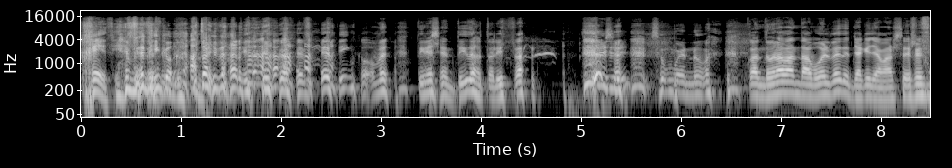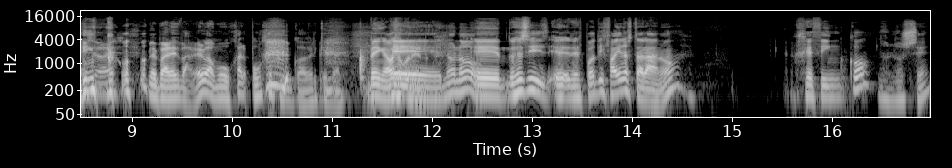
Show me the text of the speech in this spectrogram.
G, F5, actualizar. F5, hombre, tiene sentido actualizar. es un buen número. Cuando una banda vuelve tendría que llamarse F5. me parece, a ver, vamos a buscar. Pon G5, a ver qué tal. Venga, vamos a Eh, poner. no, no. Eh, no sé si en Spotify no estará, ¿no? G5. No lo sé.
